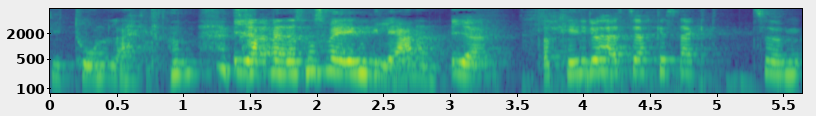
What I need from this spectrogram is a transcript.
die Tonleitern? Das, ja. man, das muss man irgendwie lernen. Ja. Okay. Wie du hast ja auch gesagt, zum,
